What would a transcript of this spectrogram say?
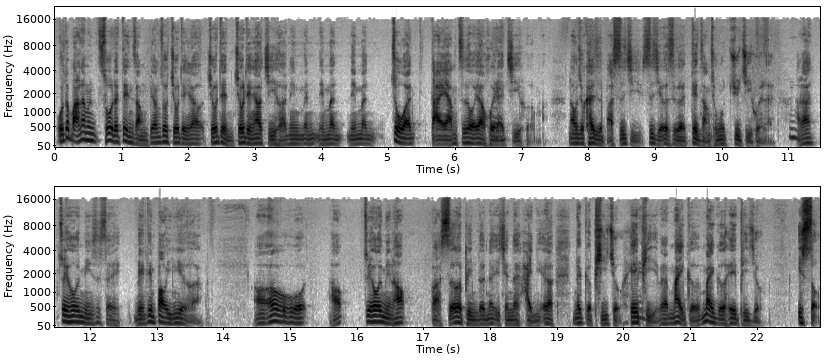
我都把他们所有的店长，比方说九点要九点九点要集合，你们你们你们做完打烊之后要回来集合嘛？然后我就开始把十几十几二十个店长全部聚集回来。好了，最后一名是谁？每天报营业额啊。哦，我好，最后一名好，把十二瓶的那以前的海尼呃那个啤酒黑啤麦格麦格黑啤酒一手。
